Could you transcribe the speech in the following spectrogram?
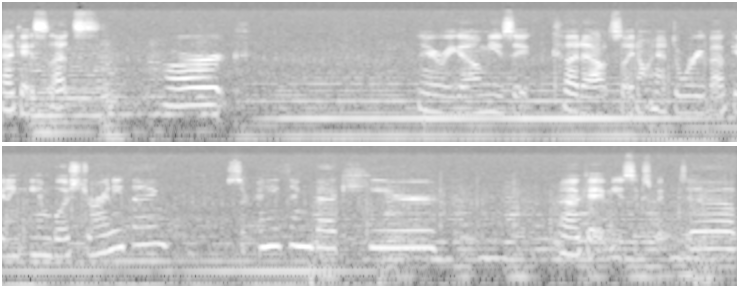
Okay, so that's park. There we go, music cut out so I don't have to worry about getting ambushed or anything. Is there anything back here? Okay, music's picked up.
